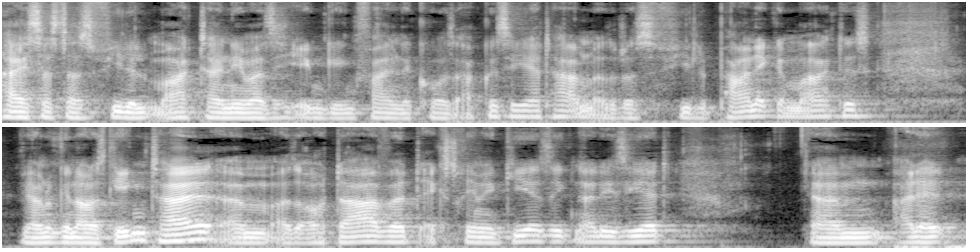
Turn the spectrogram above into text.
heißt das, dass viele Marktteilnehmer sich eben gegen fallende Kurse abgesichert haben, also dass viele Panik im Markt ist. Wir haben genau das Gegenteil, ähm, also auch da wird extreme Gier signalisiert. Ähm, alle,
